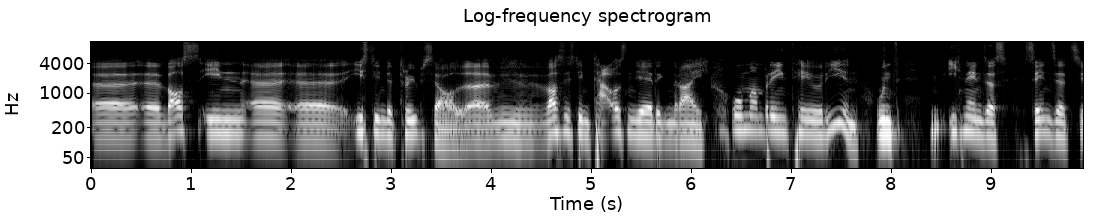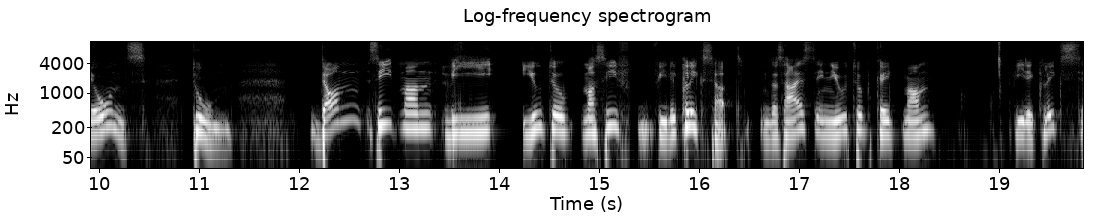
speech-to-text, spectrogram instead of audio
äh, äh was in, äh, äh, ist in der Trübsal, äh, was ist im tausendjährigen Reich und man bringt Theorien und ich nenne das Sensationstum, dann sieht man, wie YouTube massiv viele Klicks hat. Das heißt, in YouTube kriegt man viele Klicks,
